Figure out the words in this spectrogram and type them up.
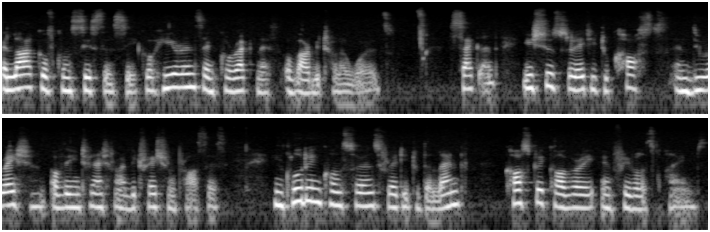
a lack of consistency, coherence, and correctness of arbitral awards. Second, issues related to costs and duration of the international arbitration process, including concerns related to the length, cost recovery, and frivolous claims.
